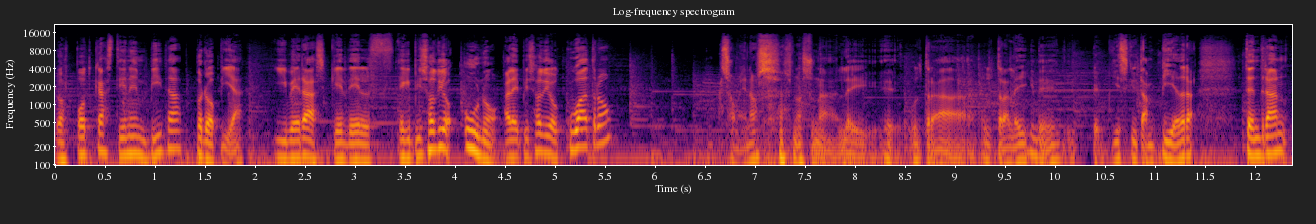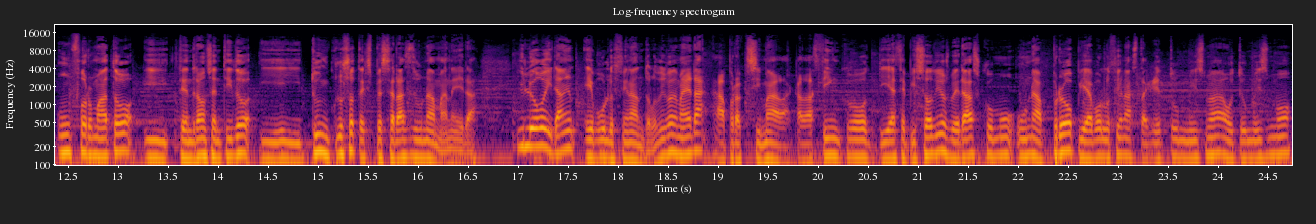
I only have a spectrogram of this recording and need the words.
Los podcasts tienen vida propia y verás que del episodio 1 al episodio 4 más o menos, no es una ley eh, ultra, ultra ley de, escrita en piedra, tendrán un formato y tendrá un sentido y, tú incluso te expresarás de una manera. Y luego irán evolucionando, lo digo de manera aproximada. Cada 5 o 10 episodios verás como una propia evolución hasta que tú misma o tú mismo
